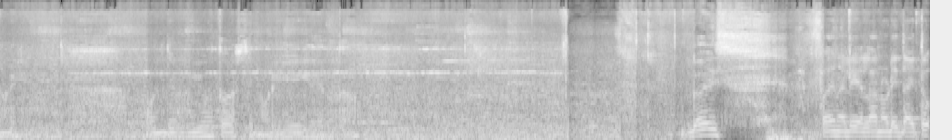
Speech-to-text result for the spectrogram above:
ನೋಡಿ, ಒಂದು ವ್ಯೂ ತೋರಿಸ್ತೀನಿ ನೋಡಿ ಹೇಗಿದೆ ಅಂತ. ಗೈಸ್ ಫೈನಲಿ ಎಲ್ಲ ನೋಡಿದ್ದಾಯಿತು.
